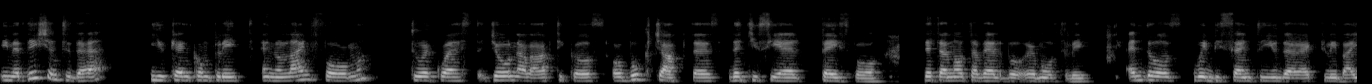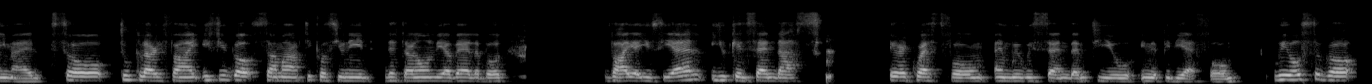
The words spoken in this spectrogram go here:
In addition to that, you can complete an online form to request journal articles or book chapters that UCL pays for that are not available remotely. And those will be sent to you directly by email. So, to clarify, if you got some articles you need that are only available via UCL, you can send us a request form and we will send them to you in a PDF form. We also got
